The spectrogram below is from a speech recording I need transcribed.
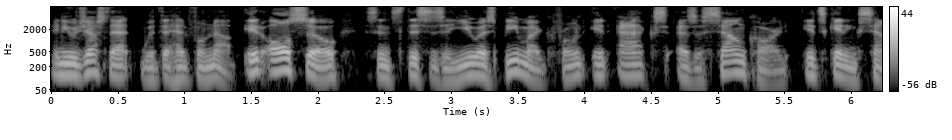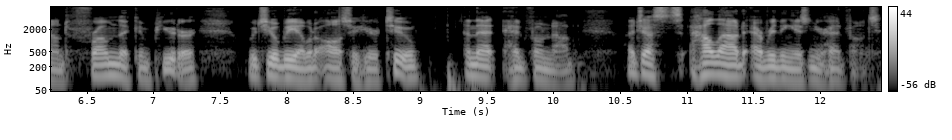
and you adjust that with the headphone knob. It also, since this is a USB microphone, it acts as a sound card. It's getting sound from the computer, which you'll be able to also hear too, and that headphone knob adjusts how loud everything is in your headphones.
